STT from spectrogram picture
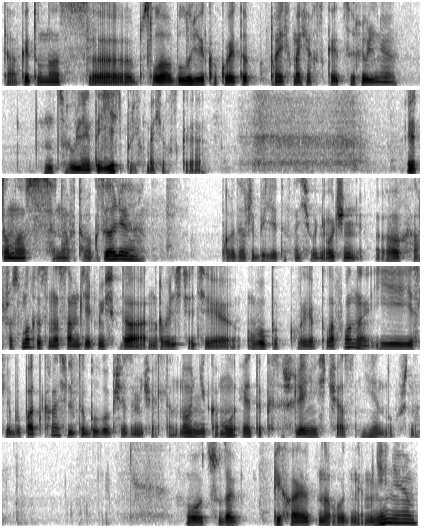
Так, это у нас э, словоблудие какое-то, парикмахерская цирюльня. Ну, цирюльня это есть парикмахерская. Это у нас на автовокзале. Продажа билетов на сегодня очень э, хорошо смотрится. На самом деле, мне всегда нравились эти выпуклые плафоны. И если бы подкрасили, то было бы вообще замечательно. Но никому это, к сожалению, сейчас не нужно. Вот сюда пихают народное мнение.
